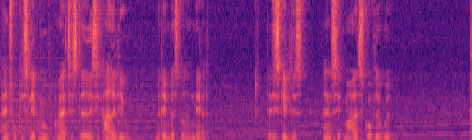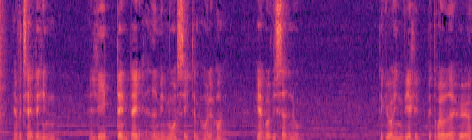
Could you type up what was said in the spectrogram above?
og han skulle give slip nu og være til stede i sit eget liv med dem, der stod ham nært. Da de skiltes, havde han set meget skuffet ud. Jeg fortalte hende, at lige den dag havde min mor set dem holde hånd, her hvor vi sad nu. Det gjorde hende virkelig bedrøvet at høre,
